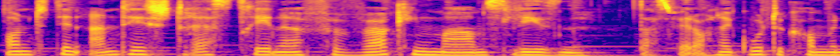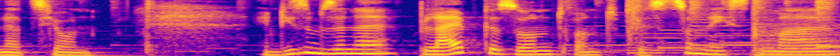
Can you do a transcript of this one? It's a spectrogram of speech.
und den Anti-Stress-Trainer für Working Moms lesen. Das wäre doch eine gute Kombination. In diesem Sinne, bleib gesund und bis zum nächsten Mal.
